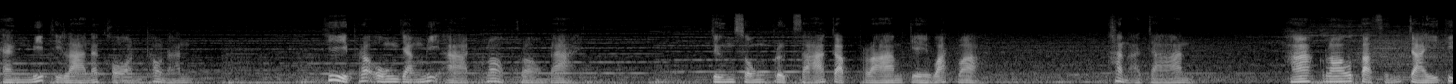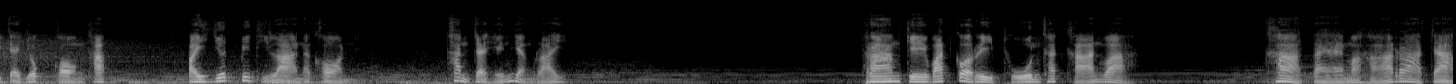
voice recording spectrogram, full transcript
แห่งมิถิลานครเท่านั้น ที่พระองค์ยังมิอาจครอบครองได้ จึงทรงปรึกษากับพราหมณ์เกวัตว่า ท่านอาจารย์ หากเราตัดสินใจที่จะยกกองทัพไปยึดมิถิลานคร ท่านจะเห็นอย่างไร พราหมณ์เกวัตก็รีบทูลคัดค้านว่า ข้าแต่มหาราชเจ้า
